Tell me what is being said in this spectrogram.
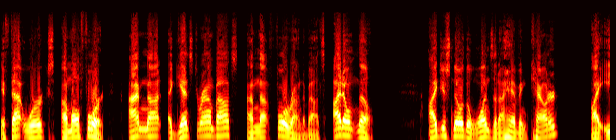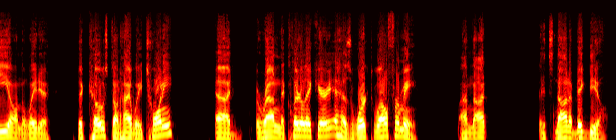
If that works, I'm all for it. I'm not against roundabouts. I'm not for roundabouts. I don't know. I just know the ones that I have encountered, i.e., on the way to the coast on Highway 20, uh, around the Clear Lake area, has worked well for me. I'm not, it's not a big deal.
